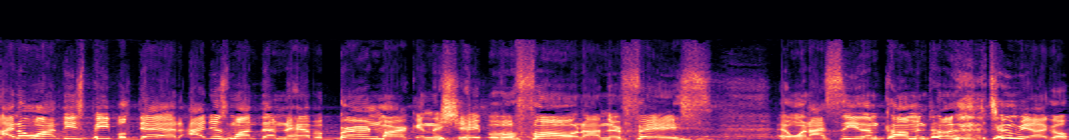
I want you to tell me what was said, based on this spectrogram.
I don't want these people dead. I just want them to have a burn mark in the shape of a phone on their face. And when I see them coming to, to me, I go,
